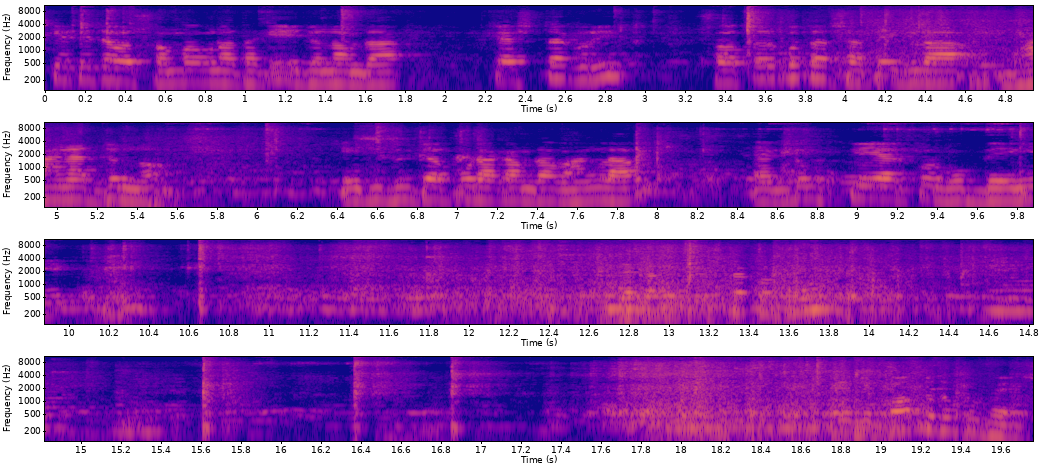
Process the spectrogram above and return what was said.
কেটে যাওয়ার সম্ভাবনা থাকে, এই জন্য আমরা চেষ্টা করি সতর্কতার সাথে এগুলা ভাঙার জন্য। এই যে দুইটা প্রোডাক্ট আমরা ভাঙলাম, একদম ক্লিয়ার করব, ভেঙে দেখানোর চেষ্টা করব। এই যে কতটুকু ফেস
